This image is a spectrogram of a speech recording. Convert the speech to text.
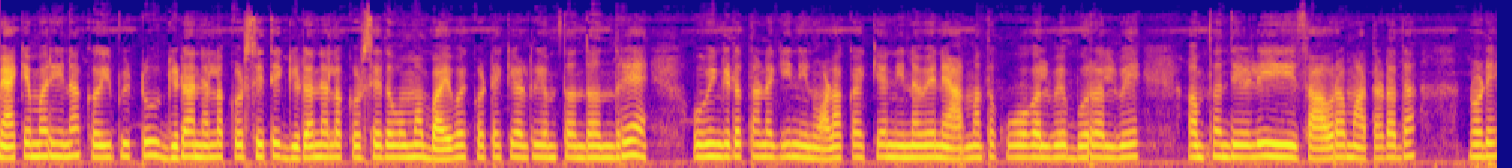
ಮ್ಯಾಕೆ ಮರಿನ ಕೈ ಬಿಟ್ಟು ಗಿಡನೆಲ್ಲ ಕಡ್ಸೈತೆ ಗಿಡನೆಲ್ಲ ಕಡ್ಸೈದವಮ್ಮ ಬಾಯ್ ಬಾಯ್ ಕೊಟ್ಟೆ ಕೇಳ್ರಿ ಅಂತಂದ್ರೆ ಹೂವಿನ ಗಿಡ ತನಗಿ ನೀನು ಒಳಕಾಕ್ಯ ನಿನ್ನವೇನು ಯಾರ ಮಾತಕ್ಕೆ ಹೋಗಲ್ವೇ, ಬರಲ್ವೇ ಅಂತಂದೇಳಿ ಸಾವಿರ ಮಾತಾಡೋದ. ನೋಡಿ,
